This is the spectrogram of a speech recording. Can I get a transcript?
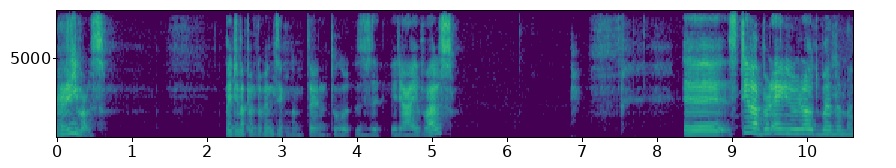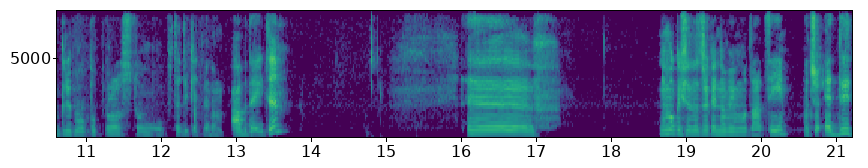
Rivals. Będzie na pewno więcej kontentu z Rivals. Yy, Steela Brain Road będę nagrywał po prostu wtedy, kiedy będą update'y. Yy, nie mogę się doczekać nowej mutacji. Znaczy edyt...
